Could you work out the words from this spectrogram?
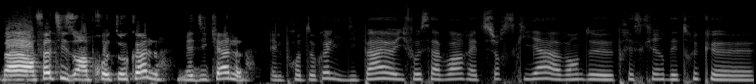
bah, en fait, ils ont un protocole médical. Et le protocole, il dit pas, euh, il faut savoir être sûr ce qu'il y a avant de prescrire des trucs euh,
